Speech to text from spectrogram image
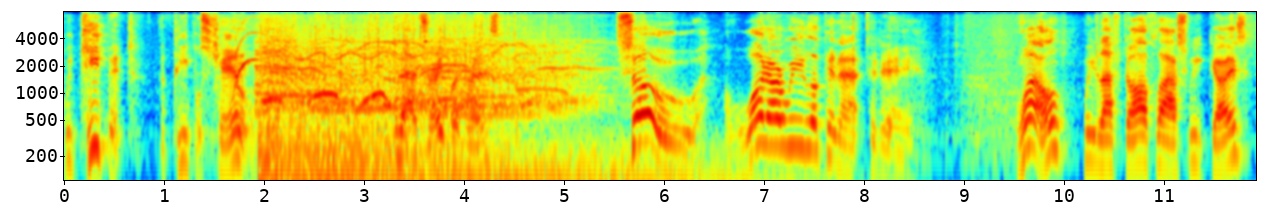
We keep it the people's channel. That's right, my friends. So, what are we looking at today? Well, we left off last week, guys.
